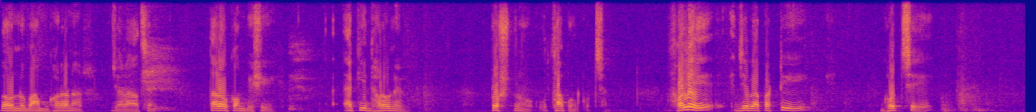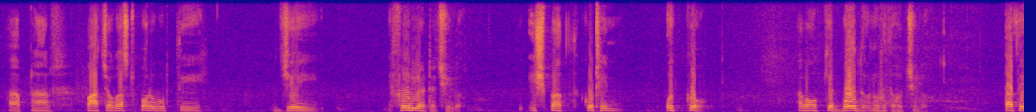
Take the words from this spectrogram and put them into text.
বা অন্য বাম ঘরানার যারা আছেন, তারাও কম বেশি একই ধরনের প্রশ্ন উত্থাপন করছেন। ফলে যে ব্যাপারটি ঘটছে, আপনার পাঁচ অগস্ট পরবর্তী যেই ফোরিয়াটা ছিল, ইস্পাত কঠিন ঐক্য এবং ঐক্যের বোধ অনুভূত হচ্ছিল, তাতে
